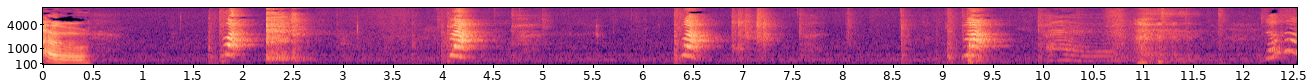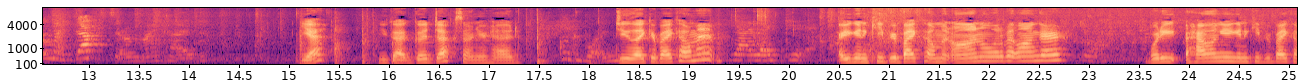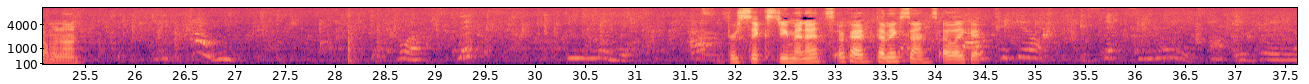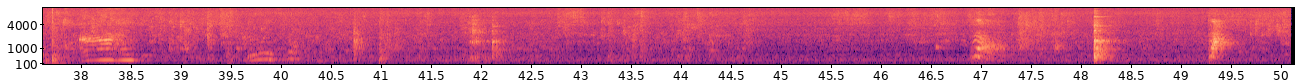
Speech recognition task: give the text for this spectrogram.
Oh. Look at my ducks on my head. Yeah? You got good ducks on your head. Do you like your bike helmet? Yeah, I like it. Are you going to keep your bike helmet on a little bit longer? What do you how long are you going to keep your bike helmet on? For 60 minutes. For 60 minutes? Okay, that makes sense. I like it.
